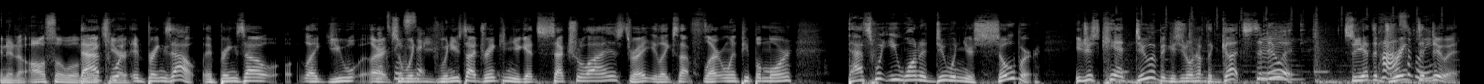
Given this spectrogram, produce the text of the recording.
And it also will That's make your That's what it brings out. It brings out like you. All right, so when you, when you start drinking, you get sexualized, right? You like start flirting with people more. That's what you want to do when you're sober. You just can't do it because you don't have the guts to do it. So you have to drink to Hmm. Do it.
